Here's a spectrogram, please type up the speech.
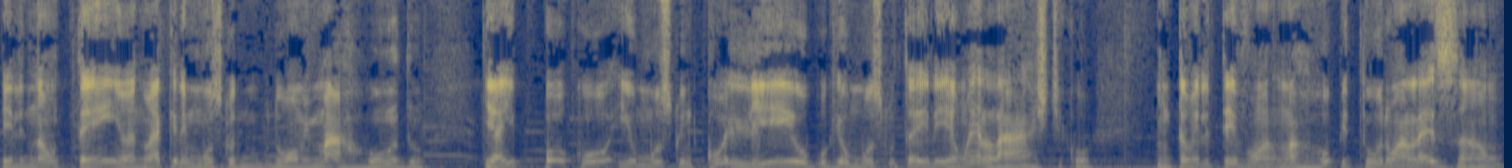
ele não tem, não é aquele músculo do, homem marrudo. E aí pocou e o músculo encolheu, porque o músculo tá- ele é um elástico. Então ele teve uma, uma ruptura, uma lesão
